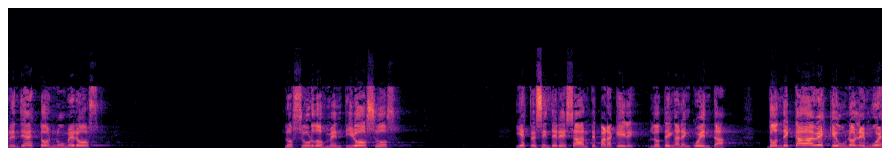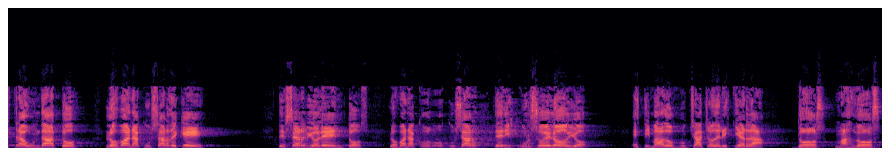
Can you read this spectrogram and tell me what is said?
Frente a estos números, los zurdos mentirosos, y esto es interesante para que lo tengan en cuenta, donde cada vez que uno les muestra un dato, los van a acusar de qué? De ser violentos, los van a acusar de discurso del odio. Estimados muchachos de la izquierda, dos más dos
